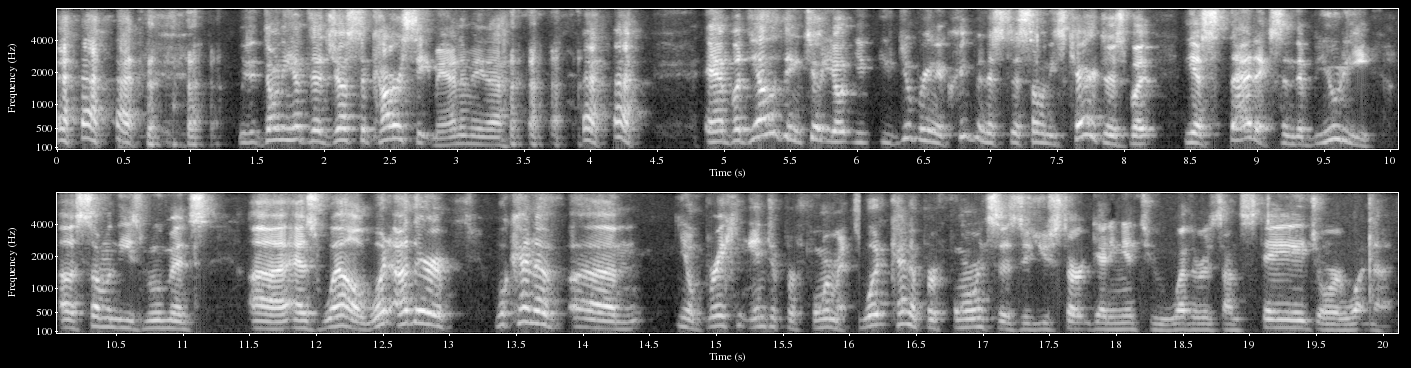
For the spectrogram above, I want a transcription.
you don't even have to adjust the car seat, man. I mean, uh, and but the other thing too, you, you you do bring a creepiness to some of these characters, but the aesthetics and the beauty of some of these movements uh, as well. What other, what kind of, um, you know, breaking into performance? What kind of performances did you start getting into, whether it's on stage or whatnot?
